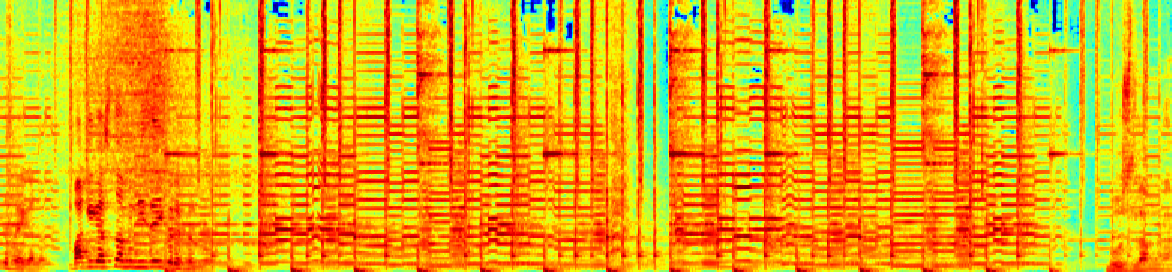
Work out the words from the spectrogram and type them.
আলহামদুলিল্লাহ তো হয়ে গেল। বাকি কাজ তো আমি নিজেই করে ফেলব। বুঝলাম না।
